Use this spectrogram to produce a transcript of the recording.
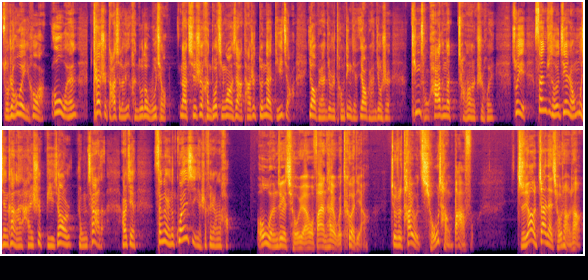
组织后卫以后啊，欧文开始打起了很多的无球。那其实很多情况下他是蹲在底角，要不然就是投定点，要不然就是听从哈登的场上的指挥。所以三巨头的兼容目前看来还是比较融洽的，而且三个人的关系也是非常的好。欧文这个球员，我发现他有个特点啊，就是他有球场 buff，只要站在球场上，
